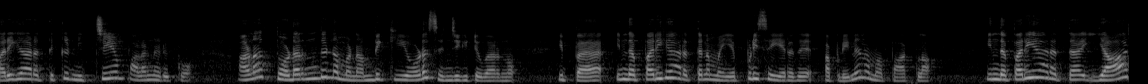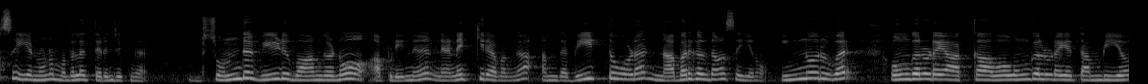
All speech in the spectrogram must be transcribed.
பரிகாரத்துக்கு நிச்சயம் பலன் இருக்கும். ஆனால் தொடர்ந்து நம்ம நம்பிக்கையோடு செஞ்சுக்கிட்டு வரணும். இப்போ இந்த பரிகாரத்தை நம்ம எப்படி செய்கிறது அப்படின்னு நம்ம பார்க்கலாம். இந்த பரிகாரத்தை யார் செய்யணும்னு முதல்ல தெரிஞ்சுக்குங்க. சொந்த வீடு வாங்கணும் அப்படின்னு நினைக்கிறவங்க அந்த வீட்டோட நபர்கள் தான் செய்யணும். இன்னொருவர் உங்களுடைய அக்காவோ உங்களுடைய தம்பியோ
